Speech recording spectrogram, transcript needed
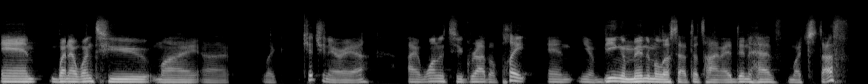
and when I went to my uh, like kitchen area, I wanted to grab a plate. And you know, being a minimalist at the time, I didn't have much stuff,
